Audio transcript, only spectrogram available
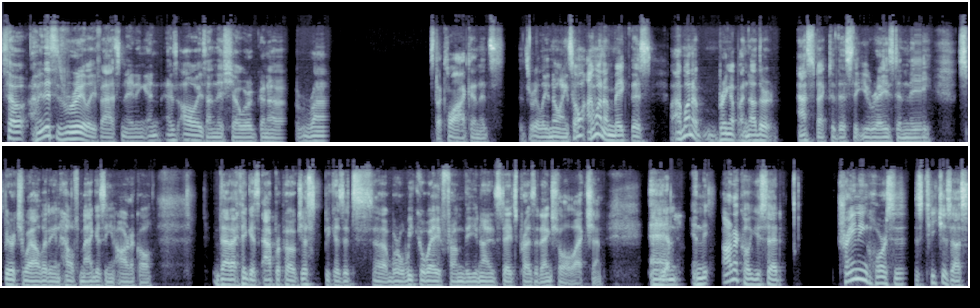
So, I mean, this is really fascinating. And as always on this show, we're going to run the clock and it's, it's really annoying. So I want to make this, I want to bring up another aspect of this that you raised in the Spirituality and Health magazine article that I think is apropos just because it's, uh, we're a week away from the United States presidential election. And yes. in the article, you said, training horses teaches us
